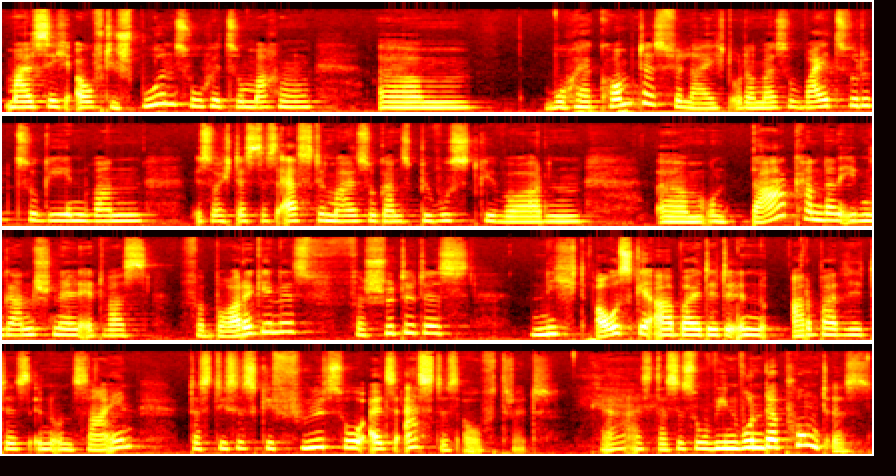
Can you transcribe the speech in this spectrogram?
mal sich auf die Spurensuche zu machen. Ähm, woher kommt das vielleicht? Oder mal so weit zurückzugehen, wann ist euch das das erste Mal so ganz bewusst geworden? Ähm, und da kann dann eben ganz schnell etwas Verborgenes, Verschüttetes nicht ausgearbeitet in, in uns sein, dass dieses Gefühl so als erstes auftritt. Ja, als dass es so wie ein Wunderpunkt ist.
